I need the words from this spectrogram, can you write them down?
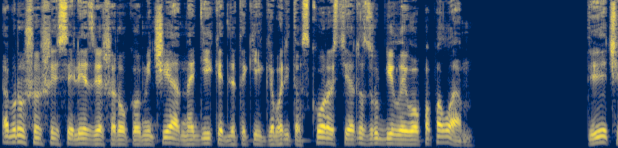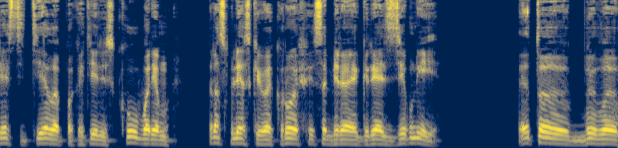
обрушившееся лезвие широкого меча на дикой для таких габаритов скорости разрубило его пополам. Две части тела покатились кубарем, расплескивая кровь и собирая грязь с земли. Это было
